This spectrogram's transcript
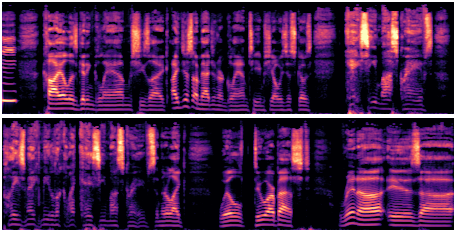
Kyle is getting glammed. She's like, I just imagine her glam team. She always just goes, Kacey Musgraves, please make me look like Kacey Musgraves. And they're like, we'll do our best. Rinna is uh,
